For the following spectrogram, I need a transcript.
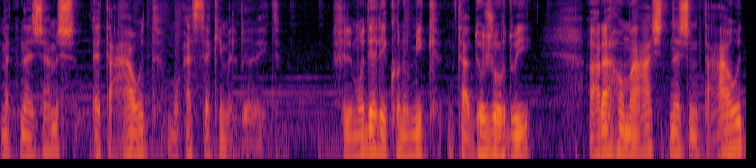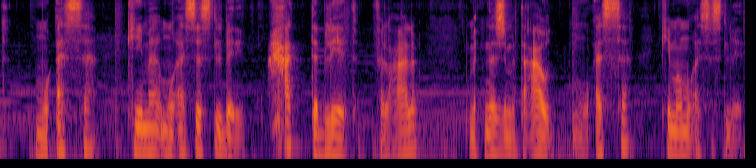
ما تنجمش تعاود مؤسسه كيما البريد في الموديل ايكونوميك نتاع دوجوردي راهو ما عادش تنجم تعاود مؤسسة كيما مؤسسة البريد. حتى بلاد في العالم ما تنجم تعاود مؤسسة كيما مؤسسة البريد.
